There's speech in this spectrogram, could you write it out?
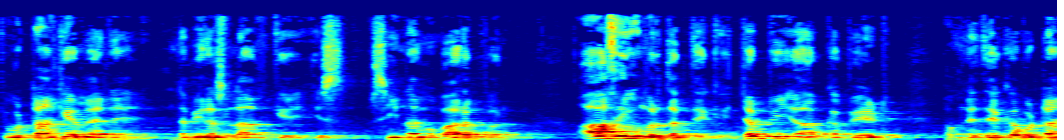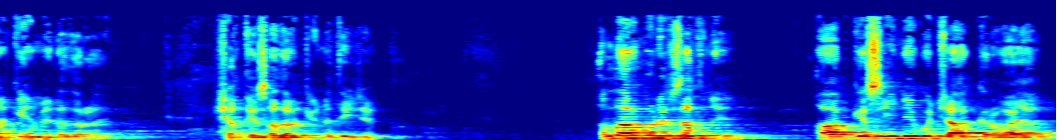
کہ وہ ٹانکے میں نے نبی السلام کے اس سینہ مبارک پر آخری عمر تک دیکھے۔ جب بھی آپ کا پیٹ ہم نے دیکھا، وہ ٹانکے ہمیں نظر آئے۔ شق صدر کے نتیجے۔ اللہ رب العزت نے آپ کے سینے کو چاک کروایا۔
